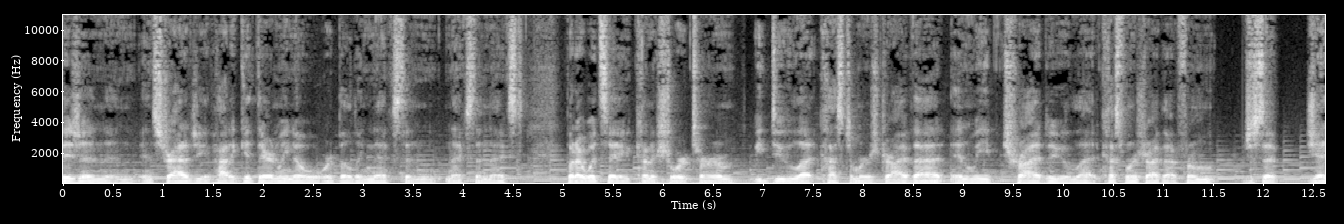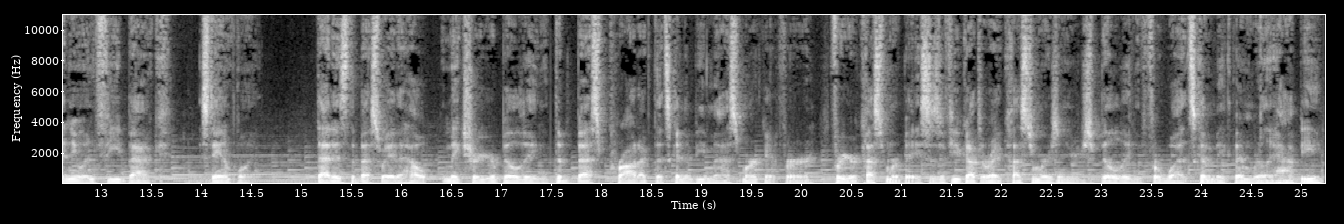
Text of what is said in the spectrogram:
vision and, and strategy of how to get there and we know what we're building next and next and next. But I would say, kind of short term, we do let customers drive that and we try to let customers drive that from just a genuine feedback standpoint. That is the best way to help make sure you're building the best product that's going to be mass market for for your customer base. Is if you've got the right customers and you're just building for what's going to make them really happy.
